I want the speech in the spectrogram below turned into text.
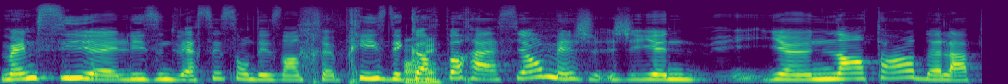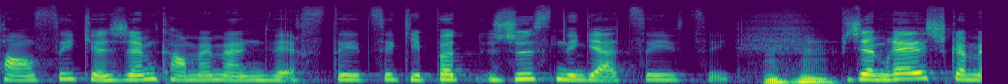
même si euh, les universités sont des entreprises, des corporations, mais il y, a une lenteur de la pensée que j'aime quand même à l'université, tu sais, qui est pas juste négative, tu sais. Mm-hmm. Puis j'aimerais, je suis comme,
